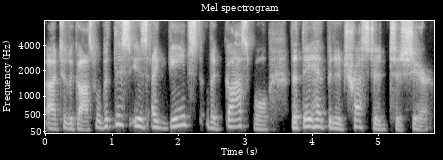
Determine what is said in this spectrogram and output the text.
uh, to the gospel, but this is against the gospel that they have been entrusted to share.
